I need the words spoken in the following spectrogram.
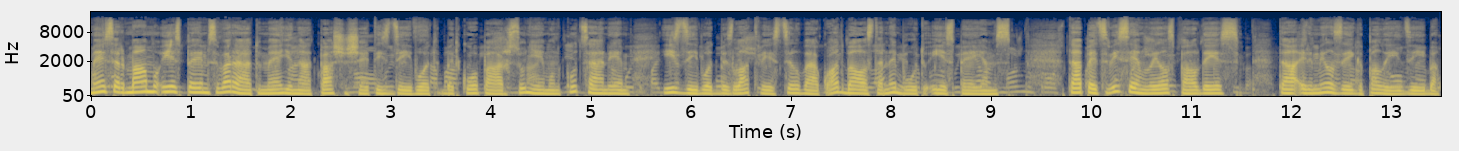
Mēs ar mammu iespējams varētu mēģināt paši šeit izdzīvot, bet kopā ar suņiem un kucēniem izdzīvot bez Latvijas cilvēku atbalsta nebūtu iespējams. Tāpēc visiem liels paldies! Tā ir milzīga palīdzība.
